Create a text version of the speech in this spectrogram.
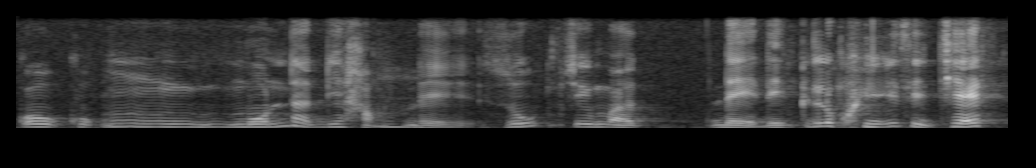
cô cũng muốn là đi học ừ. để giúp chứ mà để đến cái lúc ý thì chết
